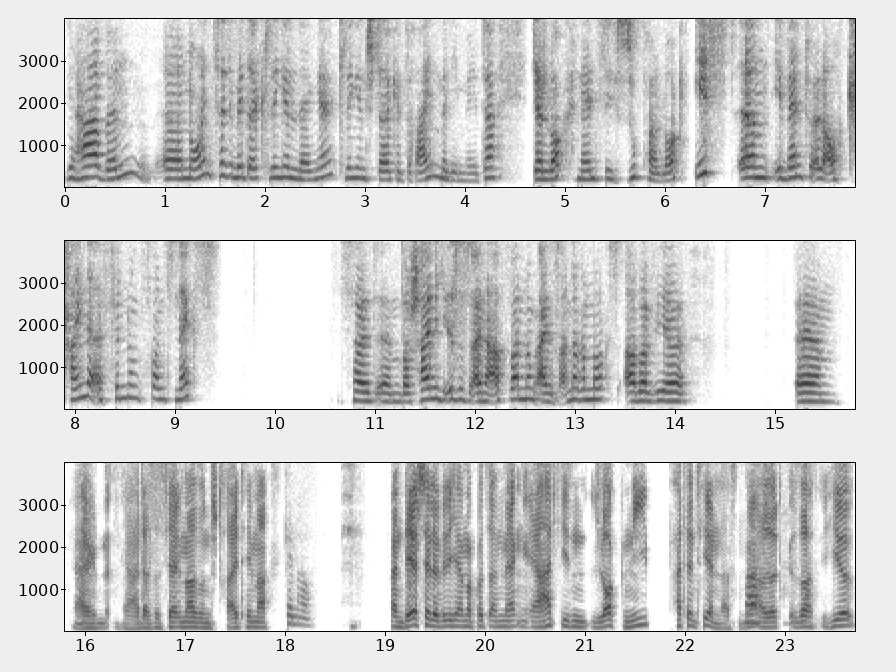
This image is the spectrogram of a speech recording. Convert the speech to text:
Wir haben äh, 9 Zentimeter Klingenlänge, Klingenstärke 3 Millimeter. Der Lock nennt sich Superlock, ist ähm, eventuell auch keine Erfindung von Snacks. Ist halt, ähm, wahrscheinlich ist es eine Abwandlung eines anderen Locks, aber wir, ähm, Ja, ja, das ist ja immer so ein Streitthema. genau. An der Stelle will ich einmal kurz anmerken, er hat diesen Log nie patentieren lassen. Ne? Also er hat gesagt, hier,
